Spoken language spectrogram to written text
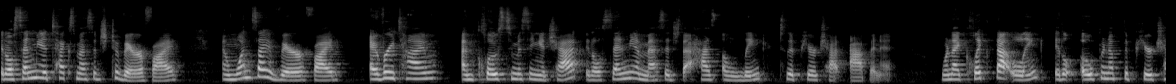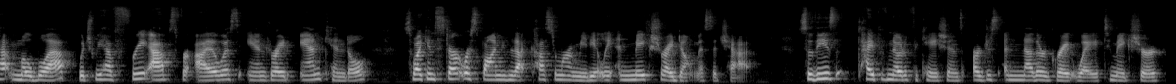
it'll send me a text message to verify. And once I've verified, every time I'm close to missing a chat, it'll send me a message that has a link to the PureChat app in it. When I click that link, it'll open up the PureChat mobile app, which we have free apps for iOS, Android, and Kindle, so I can start responding to that customer immediately and make sure I don't miss a chat. So these type of notifications are just another great way to make sure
